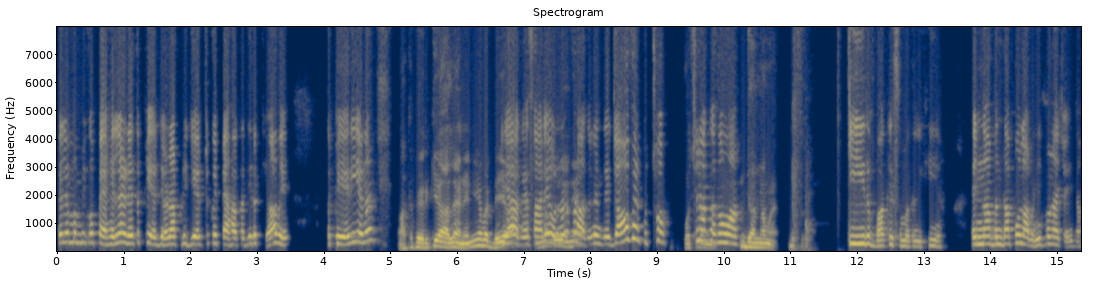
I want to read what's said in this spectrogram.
ਪਹਿਲੇ ਮੰਮੀ ਕੋ ਪੈਸੇ ਲੈਣੇ ਤੇ ਫੇਰ ਜਾਣਾ ਆਪਣੀ ਜੇਬ 'ਚ ਕੋਈ ਪੈਸਾ ਕਦੀ ਰੱਖਿਆ ਹੋਵੇ ਤੇ ਫੇਰ ਹੀ ਹੈ ਨਾ। ਆ ਤੇ ਫਿਰ ਕੀ ਆ ਲੈਣੇ ਨਹੀਂ ਆ ਵੱਡੇ ਲਿਆ ਕੇ ਸਾਰੇ ਉਹਨਾਂ ਨੂੰ ਫੜਾ ਦੇਣੇ ਜਾਓ ਫਿਰ ਪੁੱਛੋ ਪੁੱਛਣਾ ਕਦੋਂ ਆ। ਜਾਣਾ ਮੈਂ। ਕੀ ਰੱਬਾ ਕਿਸਮਤ ਲਿਖੀ ਆ। ਇੰਨਾ ਬੰਦਾ ਭੋਲਾ ਵੀ ਨਹੀਂ ਹੋਣਾ ਚਾਹੀਦਾ।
